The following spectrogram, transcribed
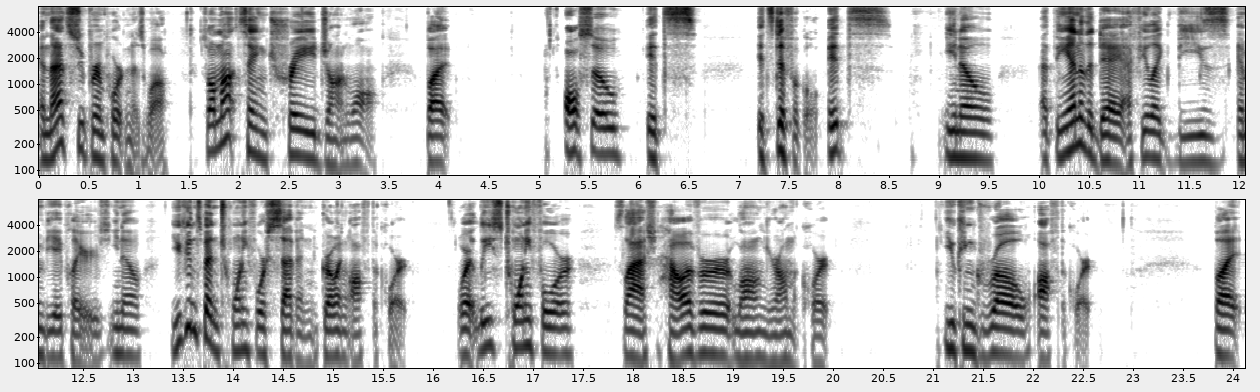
and that's super important as well. So I'm not saying trade John Wall, but also it's it's difficult. It's you know, at the end of the day, I feel like these NBA players, you know, you can spend 24/7 growing off the court or at least 24 slash however long you're on the court, you can grow off the court. But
